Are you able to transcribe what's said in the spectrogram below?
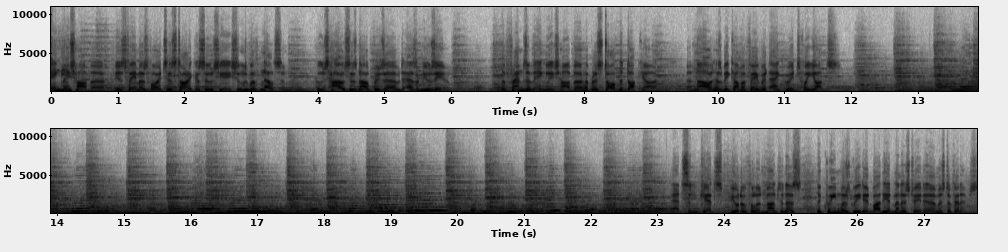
English Harbour is famous for its historic associations with Nelson, whose house is now preserved as a museum. The Friends of English Harbour have restored the dockyard, and now it has become a favourite anchorage for yachts. St. Kitts, beautiful and mountainous, the Queen was greeted by the administrator, Mr. Phillips.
